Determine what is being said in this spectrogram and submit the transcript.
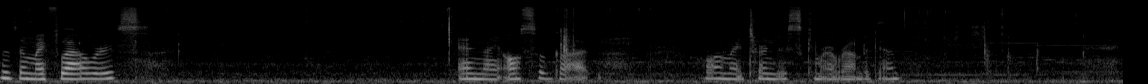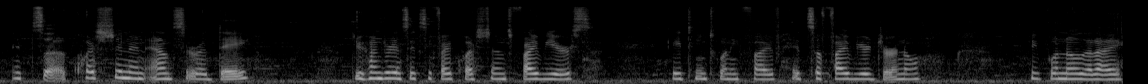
Those are my flowers. And I also got oh I might turn this camera around again. It's a question and answer a day. 365 questions five years 1825 it's a five-year journal people know that I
